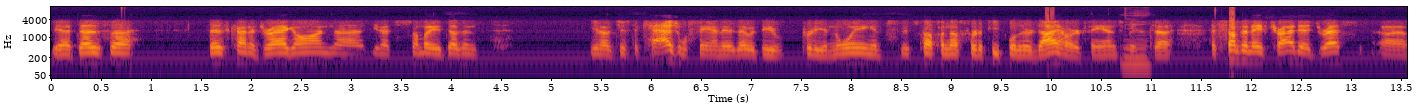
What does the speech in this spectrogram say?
yeah, it does uh, does kind of drag on. Uh, you know, somebody that doesn't, you know, just a casual fan, that would be pretty annoying. It's it's tough enough for the people that are diehard fans, but uh, it's something they've tried to address. Uh,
